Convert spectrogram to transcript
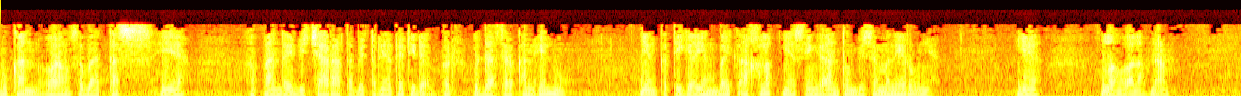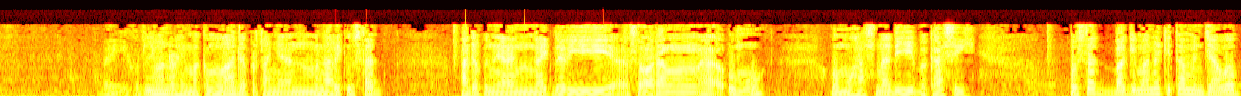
bukan orang sebatas ya pandai bicara tapi ternyata tidak berdasarkan ilmu. Yang ketiga, yang baik akhlaknya sehingga antum bisa menirunya. Ya. Allahu a'lam. Naam. Baik, Ikhwatuliman rahimakumullah, ada pertanyaan menarik Ustadz. Ada pertanyaan menarik dari uh, seorang uh, Umu, Umu Hasna di Bekasi. Ustadz, bagaimana kita menjawab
